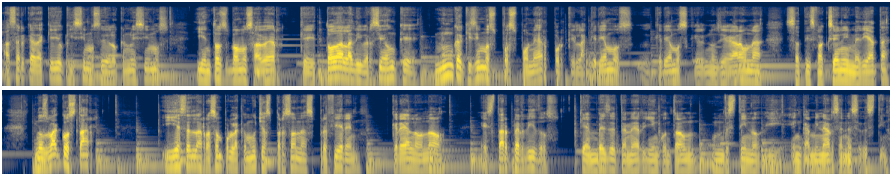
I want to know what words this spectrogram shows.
acerca de aquello que hicimos y de lo que no hicimos, y entonces vamos a ver toda la diversión que nunca quisimos posponer porque la queríamos, queríamos que nos llegara una satisfacción inmediata, nos va a costar. Y esa es la razón por la que muchas personas prefieren, créanlo o no, estar perdidos que en vez de tener y encontrar un destino y encaminarse en ese destino.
